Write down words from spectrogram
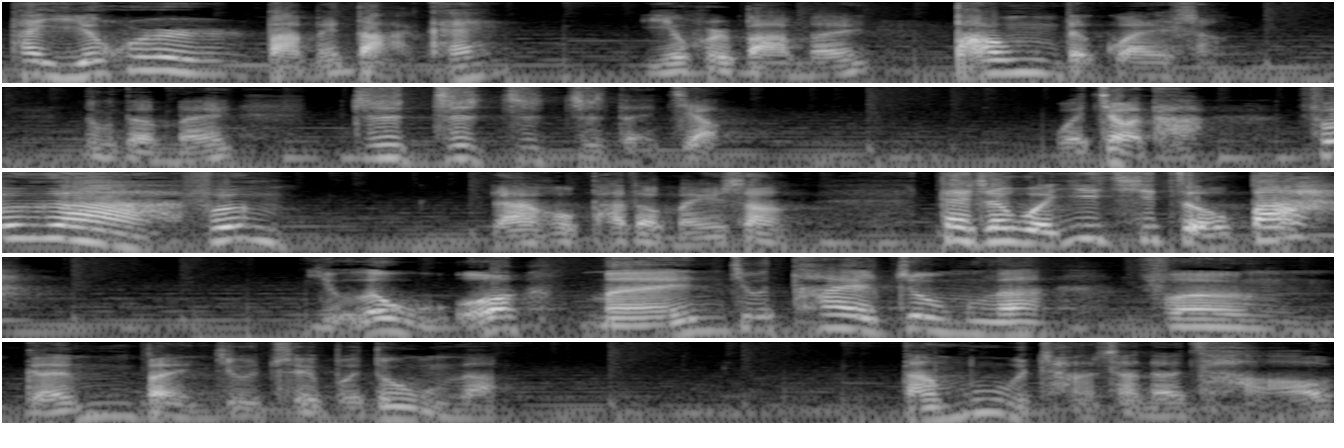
他一会儿把门打开，一会儿把门“梆”的关上，弄得门吱吱吱吱的叫。我叫他“风啊风”，然后爬到门上，带着我一起走吧。有了我，门就太重了，风根本就吹不动了。当牧场上的草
